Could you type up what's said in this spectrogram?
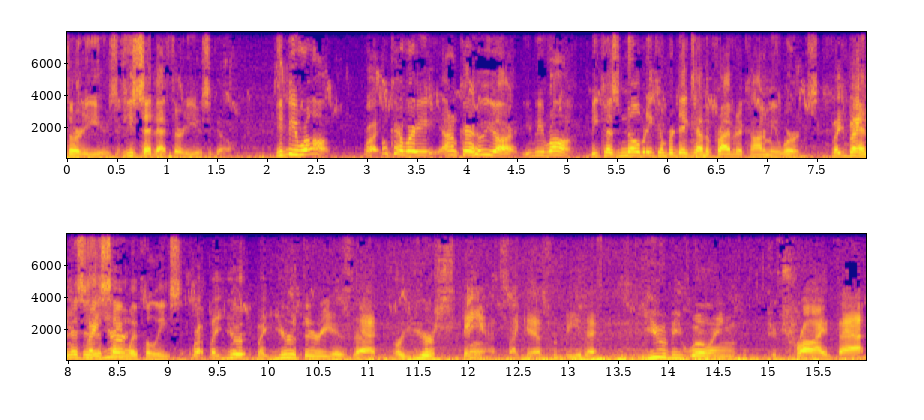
30 years? If you said that 30 years ago, you'd be wrong. Right. I don't care where you, I don't care who you are. You'd be wrong because nobody can predict how the private economy works. But- but- and this is but the same with policing. Right, but your but your theory is that, or your stance, I guess, would be that you would be willing to try that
